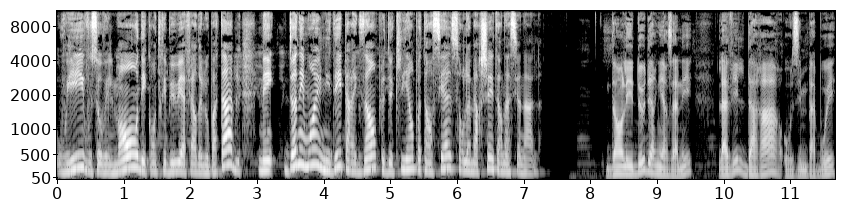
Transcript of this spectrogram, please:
Oui, vous sauvez le monde et contribuez à faire de l'eau potable, mais donnez-moi une idée, par exemple, de clients potentiels sur le marché international. Dans les deux dernières années, la ville d'Arar, au Zimbabwe,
